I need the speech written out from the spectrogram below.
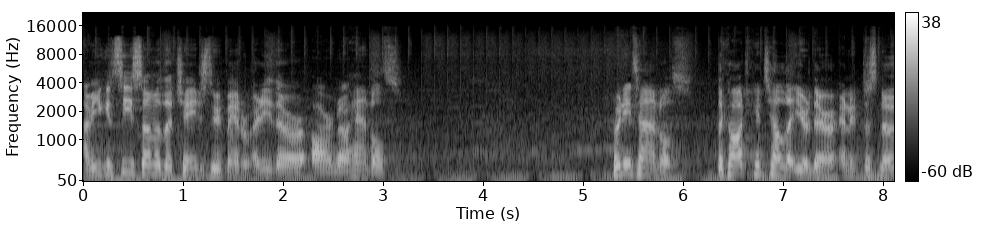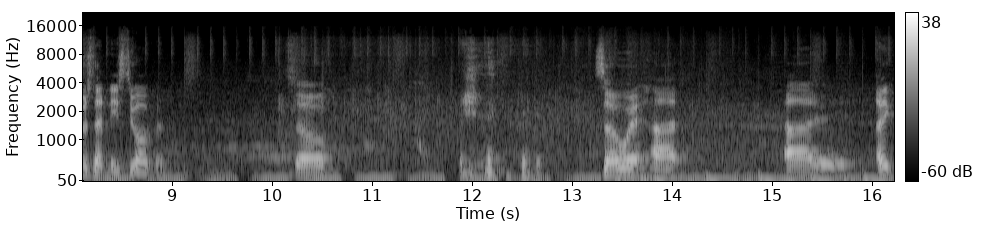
I mean, you can see some of the changes we've made already. There are no handles. Who needs handles? The car can tell that you're there, and it just knows that it needs to open. So, so we're, uh, uh, I think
